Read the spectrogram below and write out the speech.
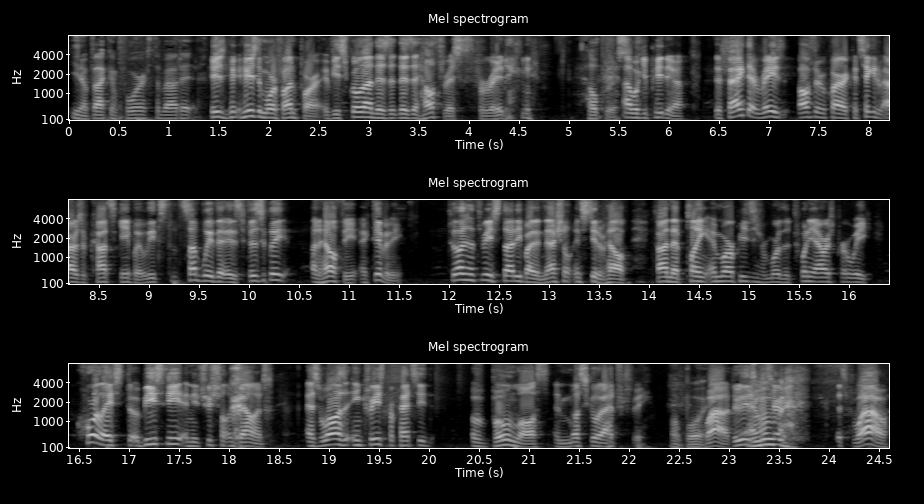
you know, back and forth about it. Here's here's the more fun part. If you scroll down, there's a, there's a health risks for raiding Health risk. on Wikipedia. The fact that raids often require consecutive hours of constant gameplay leads to some believe that it is physically unhealthy activity. 2003 study by the National Institute of Health found that playing MMORPGs for more than 20 hours per week correlates to obesity and nutritional imbalance, as well as increased propensity of bone loss and muscular atrophy. oh boy. Wow, dude, these MM it's wow.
